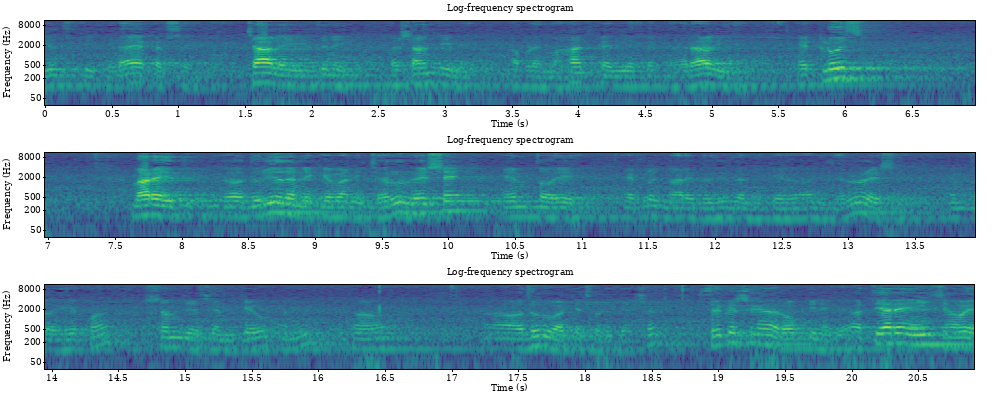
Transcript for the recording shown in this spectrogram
યુદ્ધથી પીડાયા કરશે. ચાલ યુદ્ધને અશાંતિને આપણે મહાત કરીએ એટલે હરાવીએ. એટલું જ મારે દુર્યોધનને કહેવાની જરૂર રહેશે, એમ તો એ. એટલું જ મારે દુર્યોધનને કહેવાની જરૂર રહેશે, એમ તો એ પણ સમજે છે, એમ કેવું અને અધૂરું વાક્ય છોડી દે છે. શ્રી કૃષ્ણને રોકીને કહે અત્યારે અહીં જ હવે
